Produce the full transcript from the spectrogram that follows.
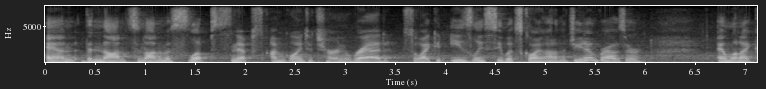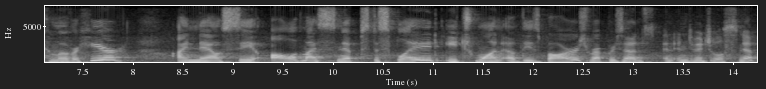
and the non-synonymous SNPs I'm going to turn red so I can easily see what's going on in the genome browser. And when I come over here, I now see all of my SNPs displayed. Each one of these bars represents an individual SNP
